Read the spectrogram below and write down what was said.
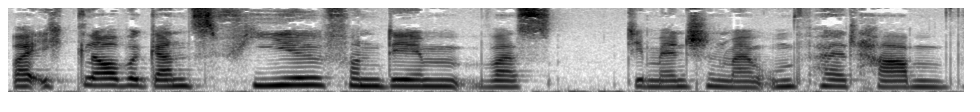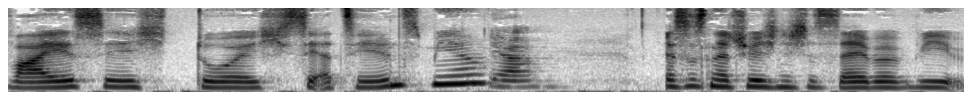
Weil ich glaube, ganz viel von dem, was die Menschen in meinem Umfeld haben, weiß ich durch, sie erzählen es mir. Ja. Es ist natürlich nicht dasselbe, wie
